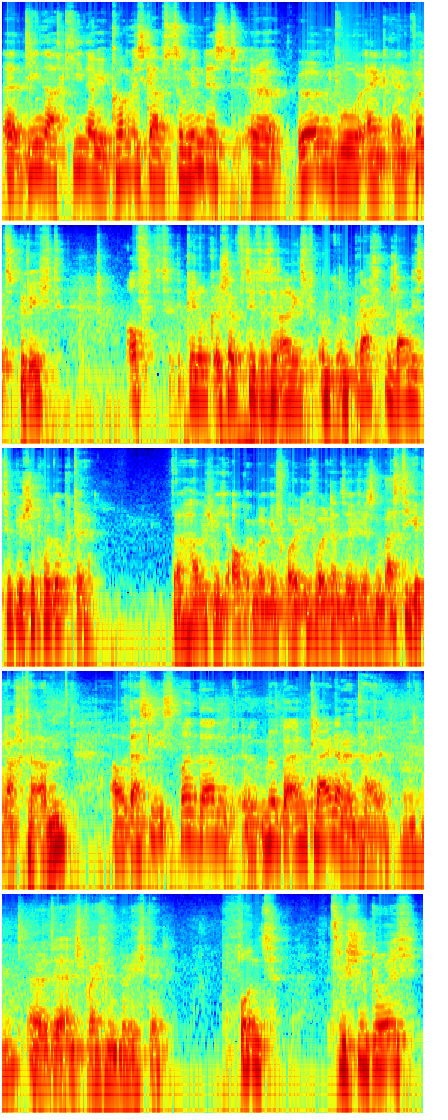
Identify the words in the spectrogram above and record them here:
äh, die nach China gekommen ist, gab es zumindest äh, irgendwo einen Kurzbericht. Oft genug erschöpft sich das dann allerdings und, und brachten landestypische Produkte. Da habe ich mich auch immer gefreut. Ich wollte natürlich wissen, was die gebracht haben. Aber das liest man dann äh, nur bei einem kleineren Teil mhm. der entsprechenden Berichte. Und zwischendurch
